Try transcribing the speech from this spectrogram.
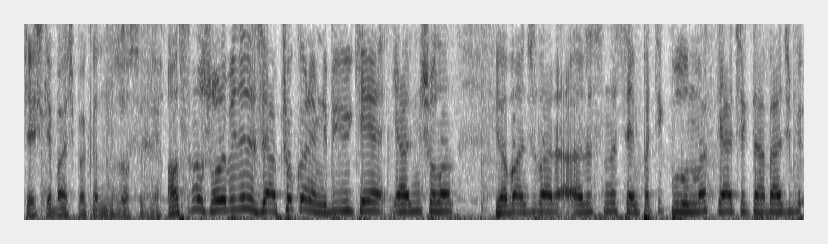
keşke başbakanımız olsa diyor. Aslında sorabiliriz ya çok önemli bir ülkeye gelmiş olan yabancılar arasında sempatik bulunmak gerçekten bence bir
